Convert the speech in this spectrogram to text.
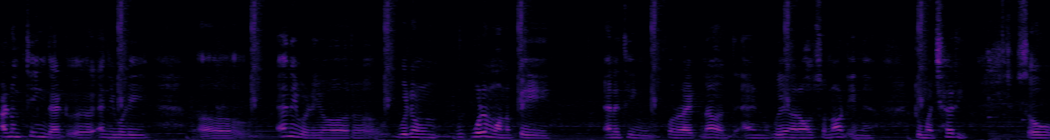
i don't think that uh, anybody uh, anybody or uh, we don't don't want to pay anything for right now. And we are also not in a too much hurry. So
